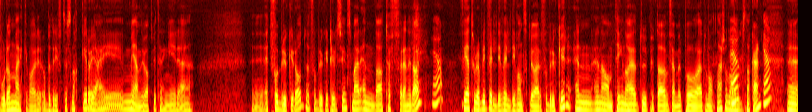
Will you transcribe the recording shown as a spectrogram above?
hvordan merkevarer og bedrifter snakker. Og jeg mener jo at vi trenger eh, et forbrukerråd, et forbrukertilsyn, som er enda tøffere enn i dag. ja. For jeg tror det har blitt veldig veldig vanskelig å være forbruker. En, en annen ting Nå har jeg, du putta en femmer på automaten her, så nå Ja. snakker den. Ja. Uh,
